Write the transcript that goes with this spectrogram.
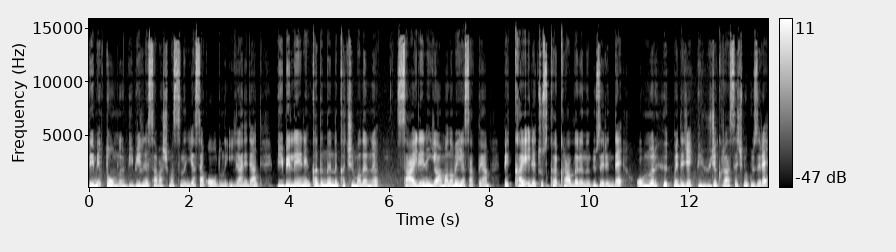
Demir doğumların birbiriyle savaşmasının yasak olduğunu ilan eden, birbirlerinin kadınlarını kaçırmalarını, sahillerini yağmalamayı yasaklayan ve kaya ile tuz krallarının üzerinde onları hükmedecek bir yüce kral seçmek üzere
